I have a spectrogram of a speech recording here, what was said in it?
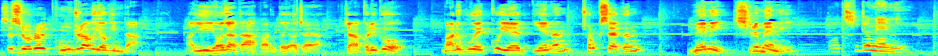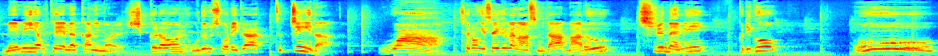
스스로를 공주라고 여긴다. 아 이 여자다. 마루가 여자야. 자 그리고 마루구에 있고 얘, 얘는 초록색은 매미 치르매미 어, 치르메미. 매미 형태의 메카니멀 시끄러운 울음소리가 특징이다 와 새로운 게세 개가 나왔습니다 마루 치르매미 그리고 오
